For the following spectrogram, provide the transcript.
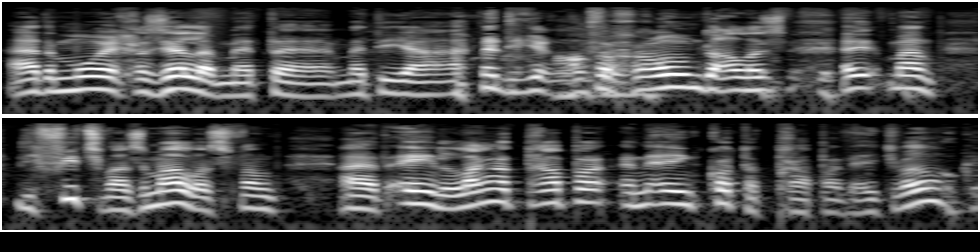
Hij had een mooie gezellen met, eh, met die, uh, met die vergroomd alles. Hey, man, die fiets was hem alles. Want hij had één lange trapper en één korte trapper, weet je wel. Oké.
